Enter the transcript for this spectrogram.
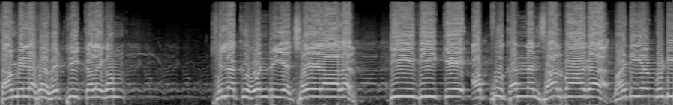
தமிழக வெற்றி கழகம் கிழக்கு ஒன்றிய செயலாளர் T V K Appu Kannan சார்பாக மணியங்குடி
